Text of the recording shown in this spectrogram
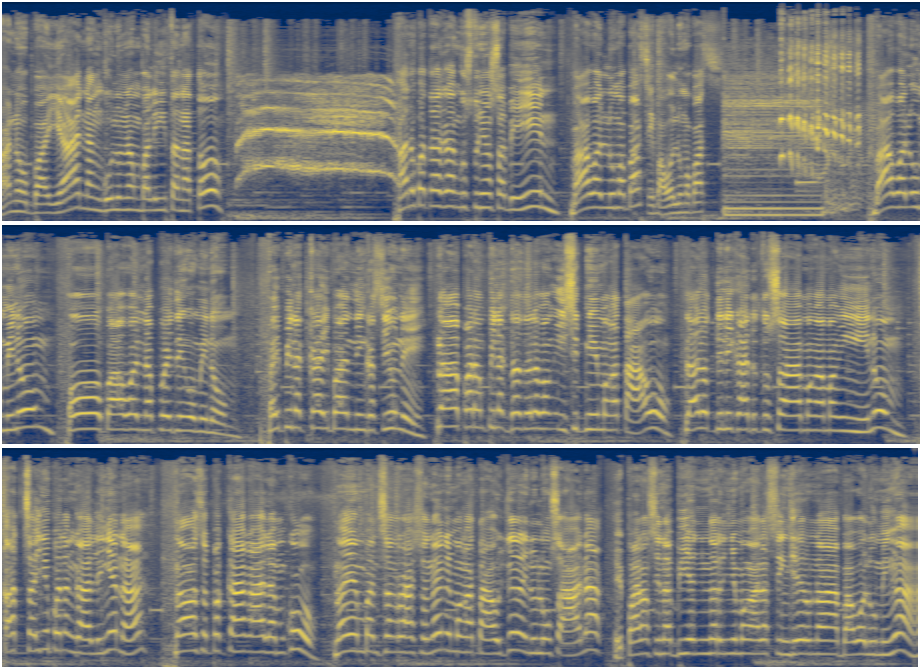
Ano ba yan? Ang gulo ng balita na to. Ano ba talaga ang gusto nyo sabihin? Bawal lumabas? Eh, bawal lumabas. Bawal uminom o bawal na pwedeng uminom? May pinagkaibahan din kasi yun eh, na parang pinagdadalawang isip nyo yung mga tao. Lalo't delikado to sa mga manginginom. At sa inyo pa nang galing yan ha? Na sa pagkakaalam ko, na yung bansang Russia na yun, yung mga tao dyan ay lulong sa alak. Eh parang sinabihan nyo na rin yung mga lasinggero na bawal huminga.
